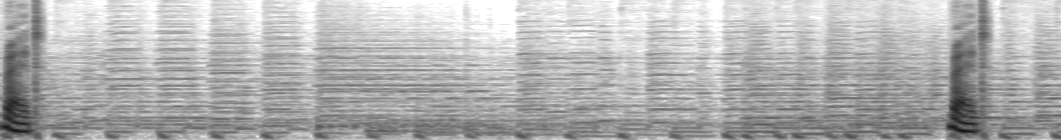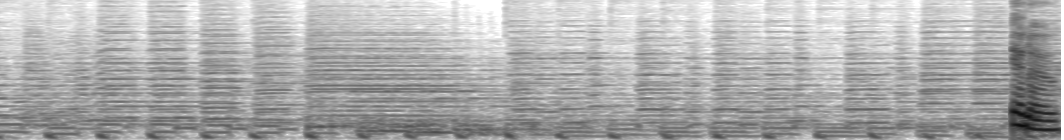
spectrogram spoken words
Red. Red. Yellow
